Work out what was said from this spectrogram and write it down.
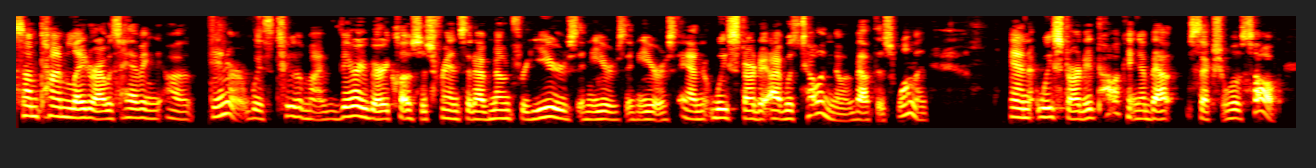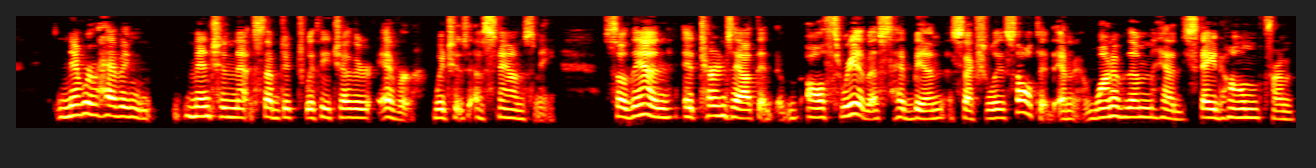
sometime later, I was having uh, dinner with two of my very, very closest friends that I've known for years and years and years. And we started, I was telling them about this woman, and we started talking about sexual assault, never having mentioned that subject with each other ever, which is, astounds me. So then it turns out that all three of us had been sexually assaulted, and one of them had stayed home from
